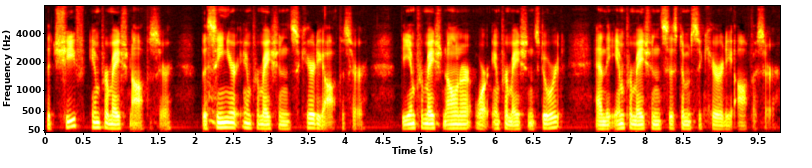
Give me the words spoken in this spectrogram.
the Chief Information Officer, the hmm. Senior Information Security Officer, the Information Owner or Information Steward, and the Information System Security Officer.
